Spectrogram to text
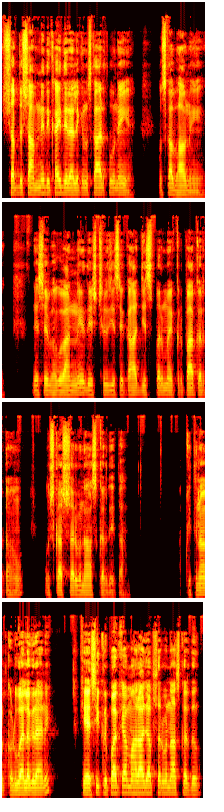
शब्द सामने दिखाई दे रहा है, लेकिन उसका अर्थ वो नहीं है, उसका भाव नहीं है। जैसे भगवान ने युधिष्ठिर जी से कहा, जिस पर मैं कृपा करता हूँ, उसका सर्वनाश कर देता हूँ। कितना कड़ुआ लग रहा है, नहीं? कि ऐसी कृपा क्या महाराज आप सर्वनाश कर दो?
